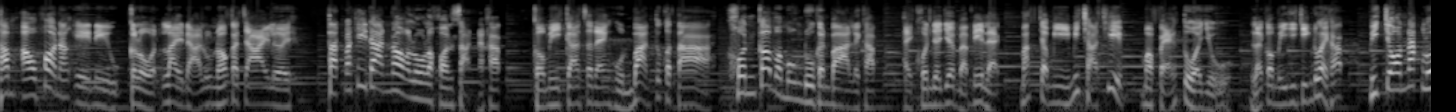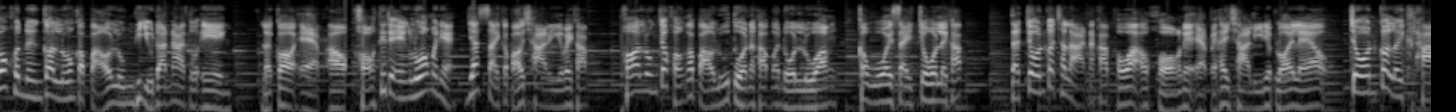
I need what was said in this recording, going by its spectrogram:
ทำเอาพ่อนางเอกนี่โกรธไล่ด่าลูกน้องกระจายเลย ตัดมาที่ด้านนอกโรงละครสัตว์นะครับก็มีการแสดงหุ่นบ้านตุ๊กตา คนก็มามุงดูกันบานเลยครับ ไอคนเยอะๆแบบนี้แหละ มักจะมีมิจฉาชีพมาแฝงตัวอยู่ แล้วก็มีจริงๆด้วยครับ มีโจรนักล้วงคนหนึ่งก็ล้วงกระเป๋าลุงที่อยู่ด้านหน้าตัวเอง แล้วก็แอบเอาของที่ตัวเองล้วงมาเนี่ยยัดใส่กระเป๋าชาลีไว้ครับ พอลุงเจ้าของกระเป๋ารู้ตัวนะครับว่าโดนล้วงก็โวยใส่โจรเลยครับ แต่โจรก็ฉลาดนะครับเพราะว่าเอาของเนี่ยแอบไปให้ชาลีเรียบร้อยแล้ว โจรก็เลยท้า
